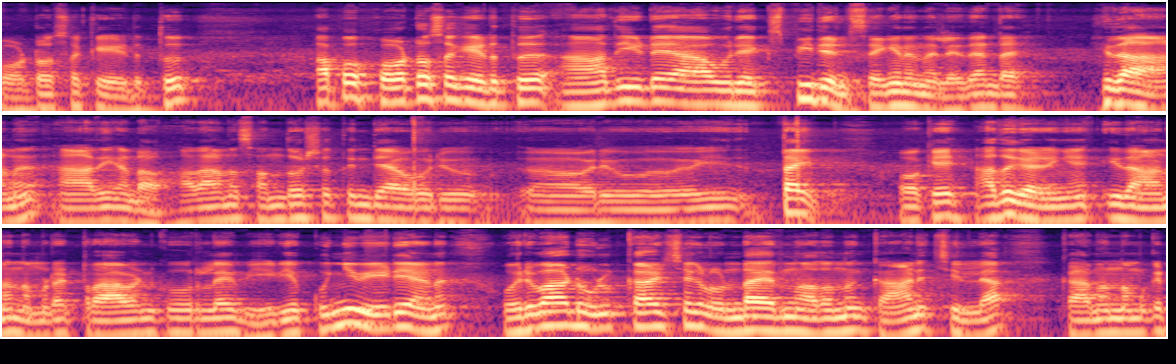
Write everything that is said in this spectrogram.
ഫോട്ടോസൊക്കെ എടുത്തു. അപ്പോൾ ഫോട്ടോസൊക്കെ എടുത്ത് ആദിയുടെ ആ ഒരു എക്സ്പീരിയൻസ് എങ്ങനെയെന്നല്ലേ? ഇതേണ്ടേ. ഇതാണ് ആദ്യം കണ്ടോ? അതാണ് സന്തോഷത്തിന്റെ ആ ഒരു ഒരു ടൈം ഓക്കെ അത് കഴിഞ്ഞ് ഇതാണ് നമ്മുടെ ട്രാവൻകൂറിലെ വീഡിയോ. കുഞ്ഞു വീഡിയോ ആണ്. ഒരുപാട് ഉൾക്കാഴ്ചകൾ ഉണ്ടായിരുന്നു. അതൊന്നും കാണിച്ചില്ല. കാരണം നമുക്ക്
